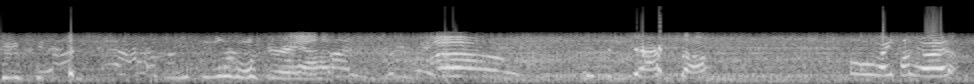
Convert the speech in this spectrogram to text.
you see him walk around. Oh! It's a jacked. Oh my god!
